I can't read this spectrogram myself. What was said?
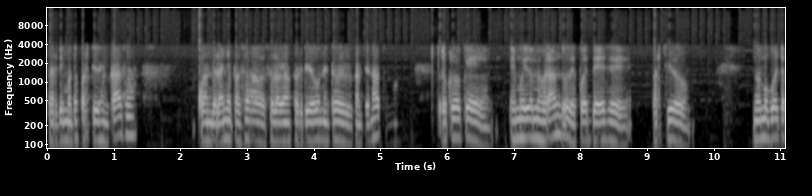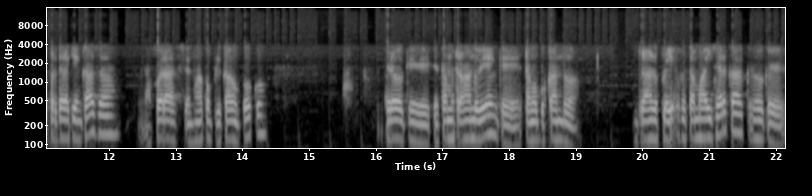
perdimos dos partidos en casa, cuando el año pasado solo habíamos perdido uno en todo el campeonato. ¿no? Pero creo que hemos ido mejorando después de ese partido. No hemos vuelto a perder aquí en casa, afuera se nos ha complicado un poco. Creo que, estamos trabajando bien, que estamos buscando entrar en los playoffs, estamos ahí cerca. Creo que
